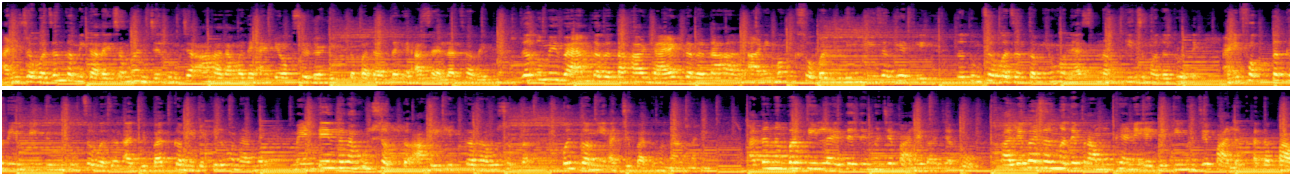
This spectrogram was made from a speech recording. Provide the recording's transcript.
आणि जर वजन कमी करायचं म्हणजे तुमच्या आहारामध्ये अँटीऑक्सिडंट युक्त पदार्थ हे असायलाच हवे. जर तुम्ही व्यायाम करत आहात डाएट करत आहात आणि मग सोबत ग्रीन टी जर घेतली तर तुमचं वजन कमी होण्यास नक्कीच मदत होते. आणि फक्त ग्रीन टी पिऊन तुमचं वजन अजिबात कमी देखील होणार नाही. मेंटेन राहू शकतं आहे तितकं राहू शकतं पण कमी अजिबात होणार नाही. आता नंबर तीनला येते ते म्हणजे पालेभाज्या. हो पालेभाज्यांमध्ये प्रामुख्याने येते ती म्हणजे पालक. आता पा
